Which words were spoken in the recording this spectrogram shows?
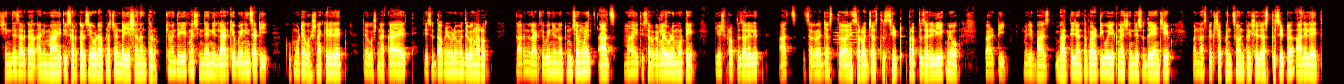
शिंदे सरकार आणि महायुती सरकारच्या एवढ्या प्रचंड यशानंतर मुख्यमंत्री एकनाथ शिंदे यांनी लाडक्या बहिणींसाठी खूप मोठ्या घोषणा केलेल्या आहेत. त्या घोषणा काय आहेत ते सुद्धा आपण व्हिडिओमध्ये बघणार आहोत. कारण लाडक्या बहिणींनो तुमच्यामुळेच आज महायुती सरकारला एवढे मोठे यश प्राप्त झालेले आहेत. आज सगळ्यात जास्त आणि सर्वात जास्त सीट प्राप्त झालेली एकमेव पार्टी म्हणजे भाज भारतीय जनता पार्टी व एकनाथ शिंदेसुद्धा यांचे पन्नासपेक्षा पंचावन्नपेक्षा जास्त सीटं आलेले आहेत.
